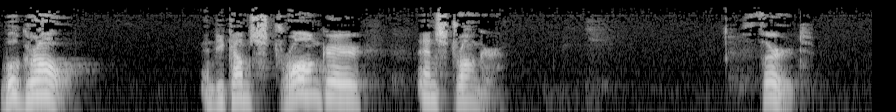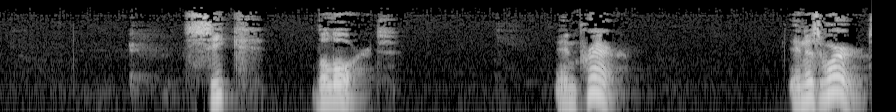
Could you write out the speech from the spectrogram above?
will grow, and become stronger and stronger. Third, seek the Lord in prayer, in His Word,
